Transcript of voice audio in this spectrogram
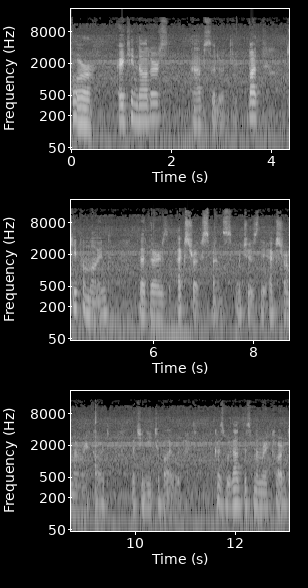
for $18? Absolutely. But keep in mind that there's extra expense, which is the extra memory card that you need to buy with it. Because without this memory card,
